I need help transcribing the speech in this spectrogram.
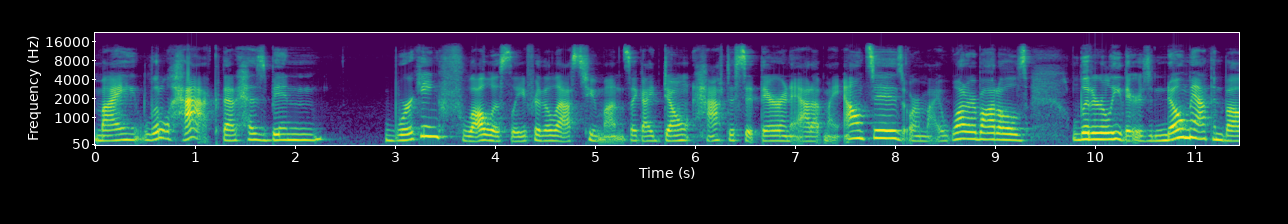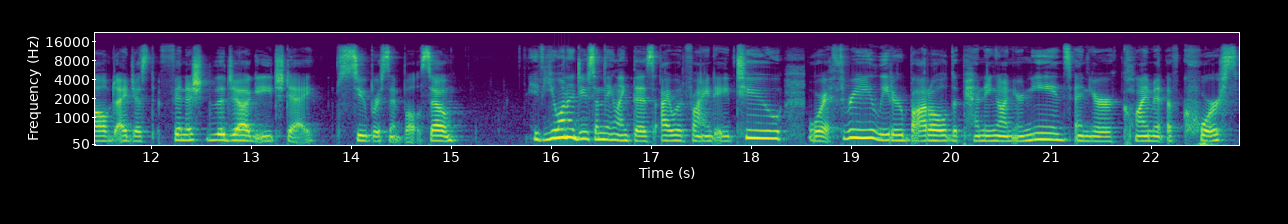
my little hack that has been working flawlessly for the last two months. Like, I don't have to sit there and add up my ounces or my water bottles. Literally, there's no math involved. I just finished the jug each day. Super simple. So, if you want to do something like this, I would find a two or a three liter bottle, depending on your needs and your climate, of course.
